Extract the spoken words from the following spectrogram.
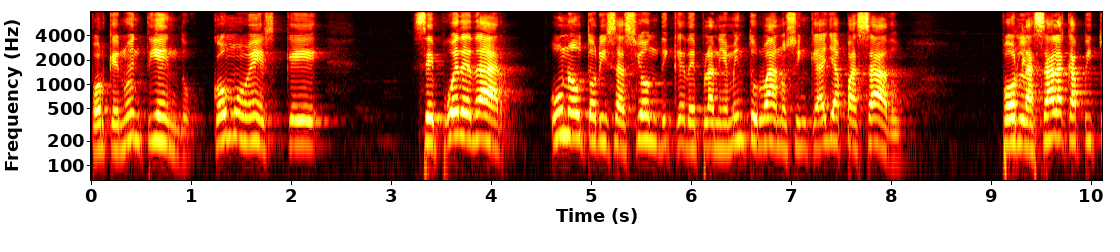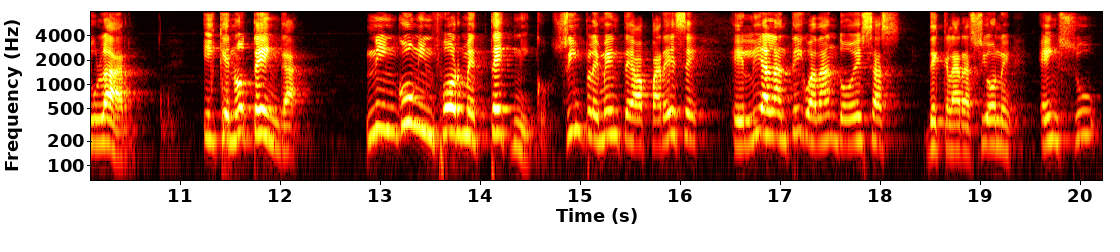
porque no entiendo cómo es que se puede dar una autorización de, planeamiento urbano sin que haya pasado por la sala capitular y que no tenga ningún informe técnico, simplemente aparece Elías la Antigua dando esas declaraciones en su...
